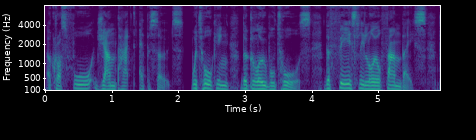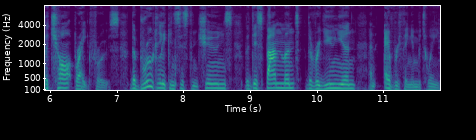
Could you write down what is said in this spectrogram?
across four jam packed episodes. We're talking the global tours, the fiercely loyal fan base, the chart breakthroughs, the brutally consistent tunes, the disbandment, the reunion, and everything in between.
